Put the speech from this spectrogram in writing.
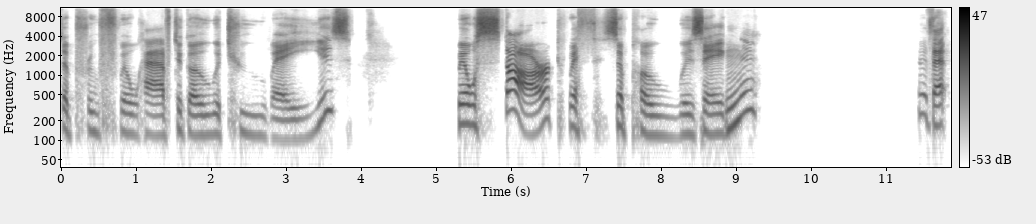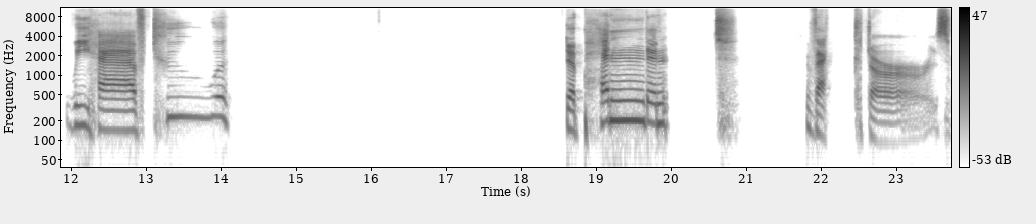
the proof will have to go two ways. We'll start with supposing that we have two dependent vectors.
